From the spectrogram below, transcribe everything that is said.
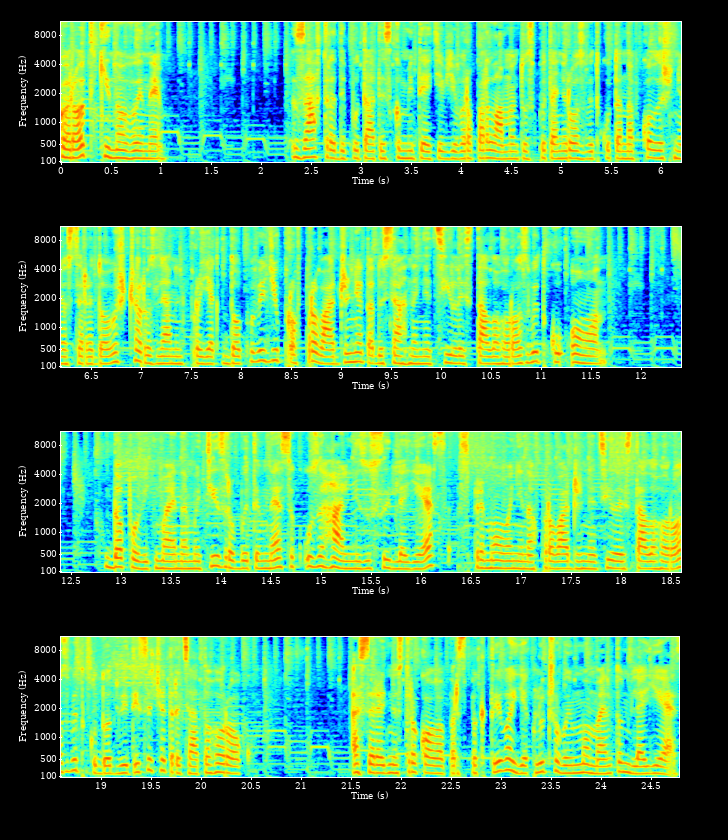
Короткі новини. Завтра депутати з комітетів Європарламенту з питань розвитку та навколишнього середовища розглянуть проєкт доповіді про впровадження та досягнення цілей сталого розвитку ООН. Доповідь має на меті зробити внесок у загальні зусилля ЄС, спрямовані на впровадження цілей сталого розвитку до 2030 року. А середньострокова перспектива є ключовим моментом для ЄС,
